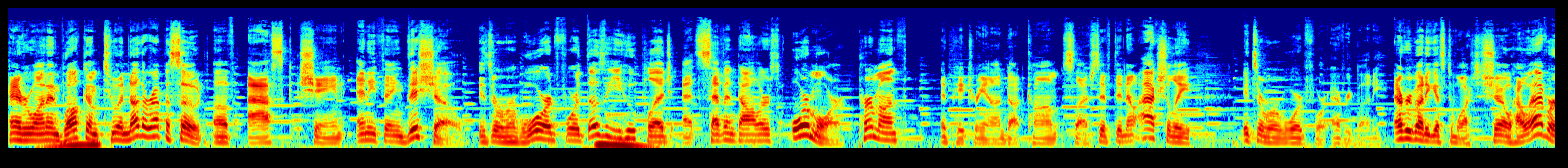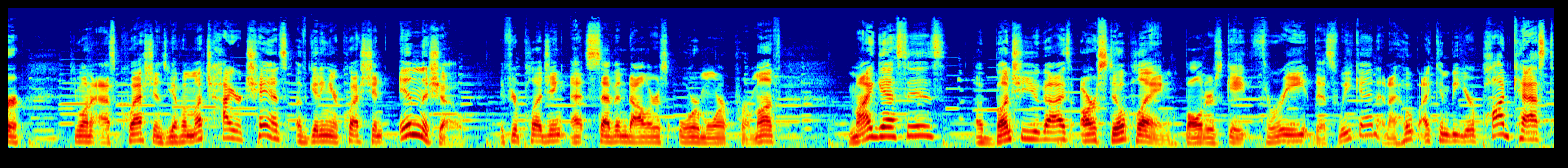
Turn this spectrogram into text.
Hey everyone, and welcome to another episode of Ask Shane Anything. This show is a reward for those of you who pledge at $7 or more per month at patreon.com slash sifted. Now, actually, it's a reward for everybody. Everybody gets to watch the show. However, if you want to ask questions, you have a much higher chance of getting your question in the show if you're pledging at $7 or more per month. My guess is a bunch of you guys are still playing Baldur's Gate 3 this weekend, and I hope I can be your podcast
